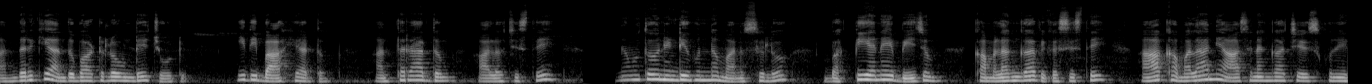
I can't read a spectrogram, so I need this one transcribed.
అందరికీ అందుబాటులో ఉండే చోటు. ఇది బాహ్యార్థం. అంతరార్థం ఆలోచిస్తే జ్ఞానముతో నిండి ఉన్న మనస్సులో భక్తి అనే బీజం కమలంగా వికసిస్తే ఆ కమలాన్ని ఆసనంగా చేసుకునే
